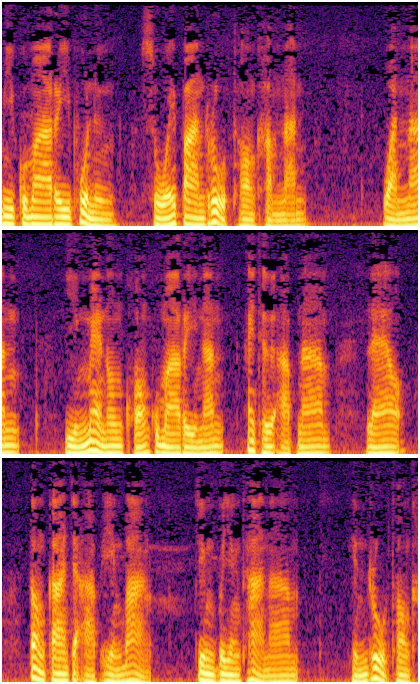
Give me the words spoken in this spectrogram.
มีกุมารีผู้หนึ่ง สวยปานรูปทองคำนั้น วันนั้นหญิงแม่นมของกุมารีนั้นให้เธออาบน้ำแล้วต้องการจะอาบเองบ้าง จึงไปยังท่าน้ำเห็นรูปทองค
